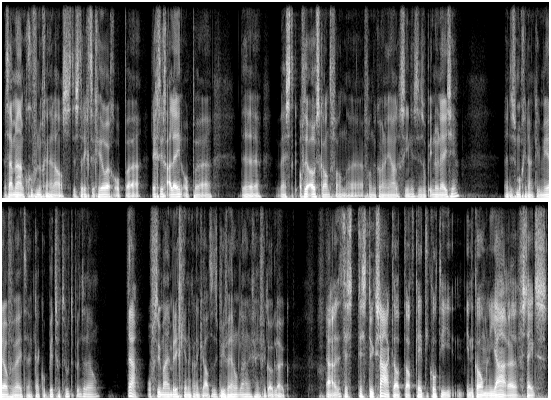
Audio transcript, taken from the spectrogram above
Er zijn met name gouverneur-generaals. Dus het richt zich heel erg op... eh richt zich alleen op eh, de west of de oostkant van, eh, van de koloniale geschiedenis. Dus op Indonesië. Dus mocht je daar een keer meer over weten, kijk op bitsoutroute.nl. Ja. Of stuur mij een berichtje en dan kan ik je altijd een privé-rondleiding geven. Vind ik ook leuk. Ja, het is, het is natuurlijk zaak dat, dat Katie Kotti in de komende jaren steeds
